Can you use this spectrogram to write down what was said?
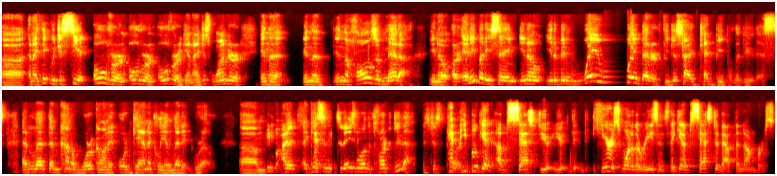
Uh, and I think we just see it over and over and over again. I just wonder in the in the in the halls of Meta, you know, are anybody saying, you know, you'd have been way way better if you just hired ten people to do this and let them kind of work on it organically and let it grow. Um, People- I- but I guess in today's world, it's hard to do that. It's just hard. people get obsessed. You, you, here's one of the reasons they get obsessed about the numbers.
